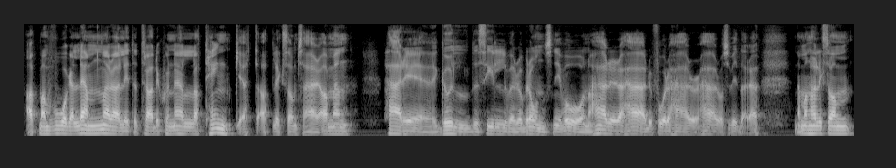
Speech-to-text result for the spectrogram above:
Att man vågar lämna det här lite traditionella tänket, att liksom så här, ja men här är guld, silver och bronsnivån och här är det här, du får det här och det här och så vidare. När man har liksom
